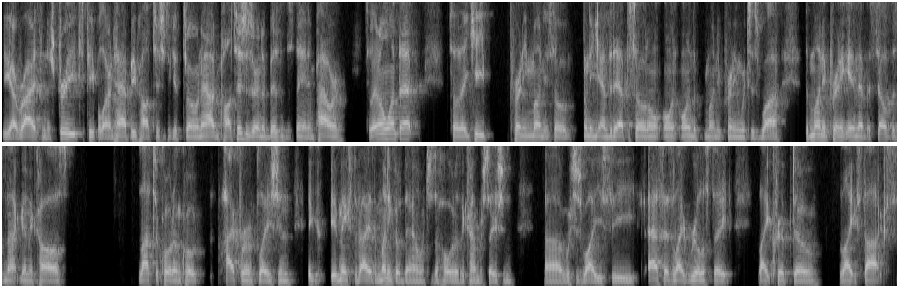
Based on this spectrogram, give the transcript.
You got riots in the streets. People aren't happy. Politicians get thrown out, and politicians are in the business of staying in power, so they don't want that. So they keep printing money. So, and again, the episode on, on, on the money printing, which is why the money printing in and of itself is not going to cause lots of quote unquote hyperinflation. It, it makes the value of the money go down, which is a whole other conversation, uh, which is why you see assets like real estate, like crypto, like stocks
